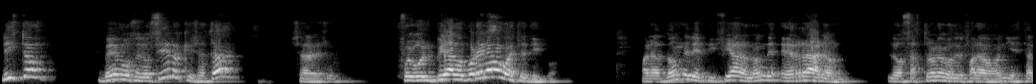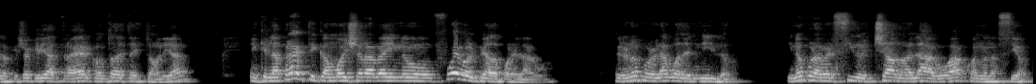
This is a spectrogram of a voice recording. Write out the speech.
listo, vemos en los cielos que ya está, ya fue golpeado por el agua este tipo. Ahora, ¿dónde le pifiaron, dónde erraron los astrólogos del faraón? Y está lo que yo quería traer con toda esta historia en que en la práctica Moisés Rabbeinu fue golpeado por el agua, pero no por el agua del Nilo, y no por haber sido echado al agua cuando nació,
